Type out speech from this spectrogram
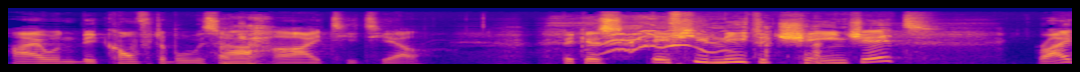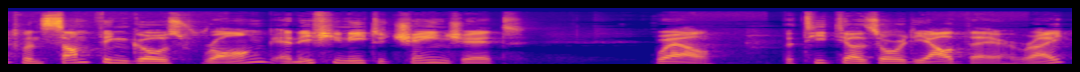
I wouldn't be comfortable with such Ah. a high TTL. Because if you need to change it, right, when something goes wrong, and if you need to change it, well, the TTL is already out there, right?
